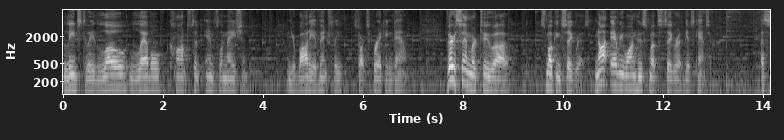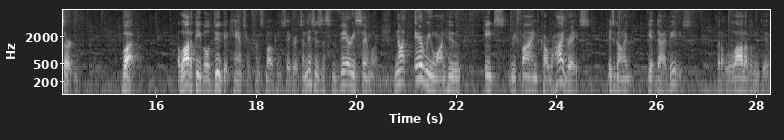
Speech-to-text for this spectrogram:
leads to a low level, constant inflammation and your body eventually starts breaking down. Very similar to uh, smoking cigarettes. Not everyone who smokes a cigarette gets cancer. That's certain. But a lot of people do get cancer from smoking cigarettes, and this is very similar. Not everyone who eats refined carbohydrates is going to get diabetes, but a lot of them do.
